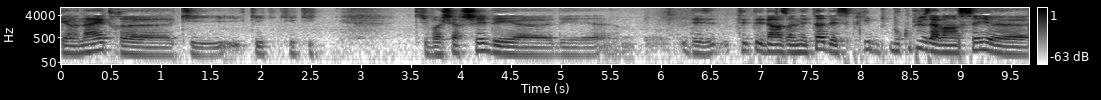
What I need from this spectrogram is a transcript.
es, un être euh, qui, qui, qui, qui, qui va chercher des. euh, des, euh, des tu es dans un état d'esprit beaucoup plus avancé euh,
